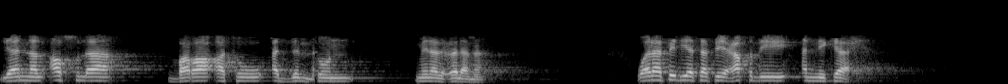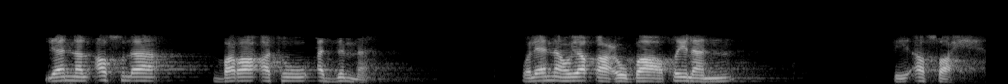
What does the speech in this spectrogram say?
لأن الأصل براءة الذمة من العلماء. ولا فدية في عقد النكاح لأن الأصل براءة الذمة ولأنه يقع باطلا في أصح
